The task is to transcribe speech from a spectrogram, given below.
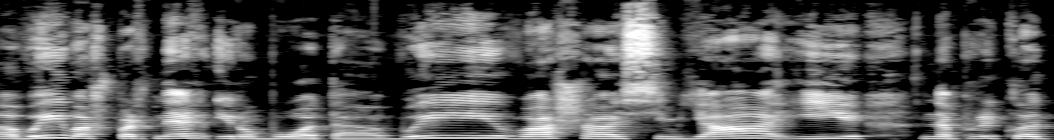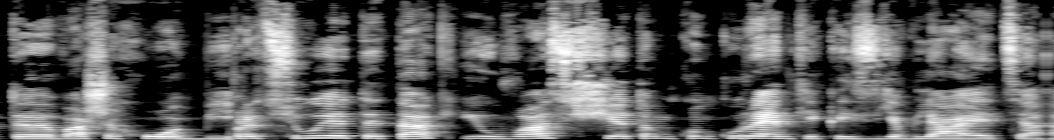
ви, ваш партнер і робота, ви, ваша сім'я і, наприклад, е, ваше хобі. Працюєте так, і у вас ще там конкурент якийсь з'являється.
